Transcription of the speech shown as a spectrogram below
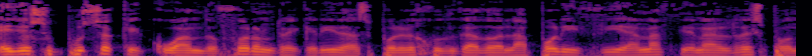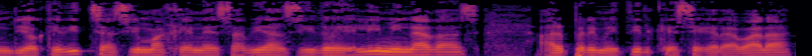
Ello supuso que cuando fueron requeridas por el juzgado, la Policía Nacional respondió que dichas imágenes habían sido eliminadas al permitir que se grabara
